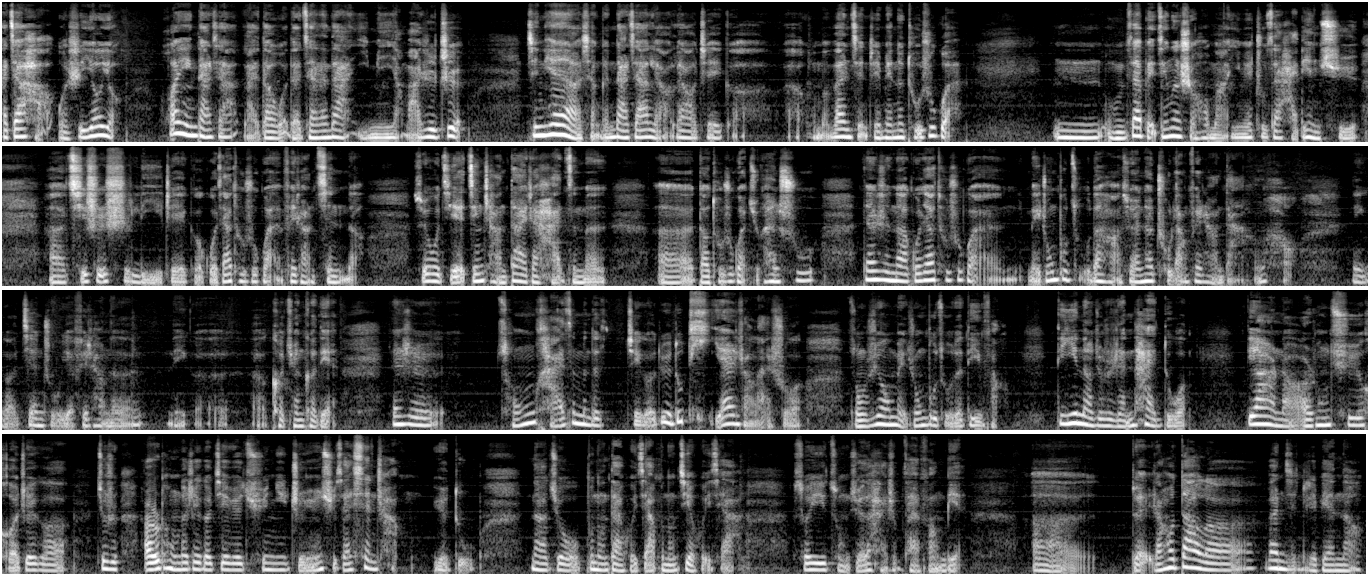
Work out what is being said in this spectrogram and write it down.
大家好，我是悠悠，欢迎大家来到我的加拿大移民养娃日志。今天啊，想跟大家聊聊这个呃，我们万锦这边的图书馆。嗯，我们在北京的时候嘛，因为住在海淀区，呃，其实是离这个国家图书馆非常近的，所以我也经常带着孩子们，呃，到图书馆去看书。但是呢，国家图书馆美中不足的哈，虽然它储量非常大，很好，那个建筑也非常的那个呃可圈可点，但是从孩子们的这个阅读体验上来说，总是有美中不足的地方。第一呢，就是人太多。第二呢，儿童区和这个就是儿童的这个借阅区，你只允许在现场阅读，那就不能带回家，不能借回家，所以总觉得还是不太方便。呃，对，然后到了万锦这边呢，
